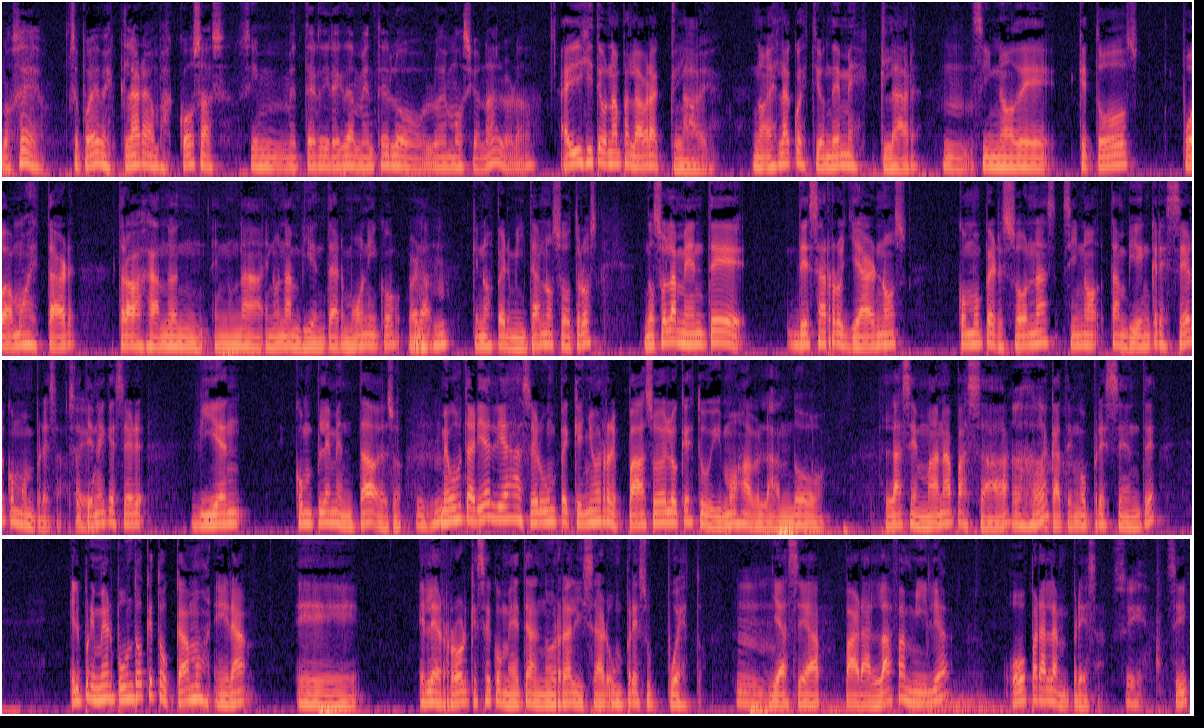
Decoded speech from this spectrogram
No sé, se puede mezclar ambas cosas sin meter directamente lo, lo emocional, ¿verdad? Ahí dijiste una palabra clave. No es la cuestión de mezclar, mm. sino de que todos podamos estar trabajando en, en, una, en un ambiente armónico, ¿verdad? Que nos permita a nosotros no solamente desarrollarnos como personas, sino también crecer como empresa. O sea, tiene que ser bien complementado eso. Me gustaría, Elías, hacer un pequeño repaso de lo que estuvimos hablando la semana pasada. Acá tengo presente. El primer punto que tocamos era eh, el error que se comete al no realizar un presupuesto, mm. ya sea para la familia o para la empresa. Sí. ¿Sí?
